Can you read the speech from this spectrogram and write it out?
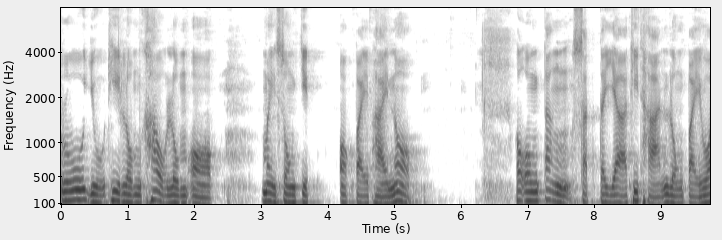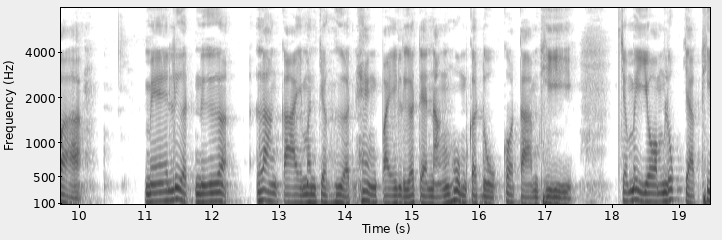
รู้อยู่ที่ลมเข้าลมออก ไม่ทรงจิตออกไปภายนอก พระองค์ตั้งสัตยาธิฐานลงไปว่า แม้เลือดเนื้อร่างกายมันจะเหือดแห้งไปเหลือแต่หนังหุ้มกระดูกก็ตามที จะไม่ยอมลุกจากที่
